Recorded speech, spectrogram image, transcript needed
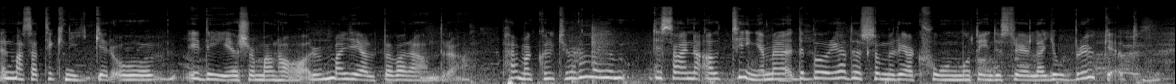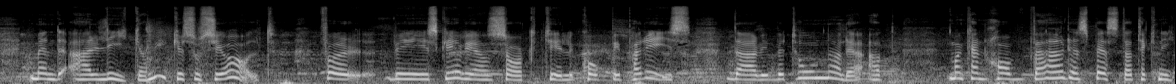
en massa tekniker och idéer som man har. Man hjälper varandra. Permakultur handlar ju om att designa allting. Jag menar, det började som en reaktion mot det industriella jordbruket. Men det är lika mycket socialt. För vi skrev ju en sak till COP i Paris där vi betonade att man kan ha världens bästa teknik,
